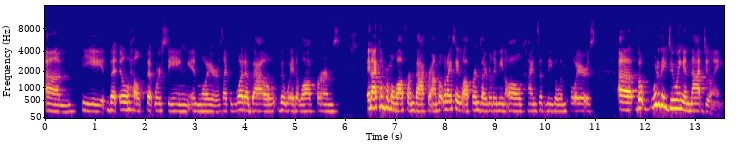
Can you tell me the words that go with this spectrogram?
um, the the ill health that we're seeing in lawyers. Like, what about the way that law firms? And I come from a law firm background, but when I say law firms, I really mean all kinds of legal employers. Uh, but what are they doing and not doing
